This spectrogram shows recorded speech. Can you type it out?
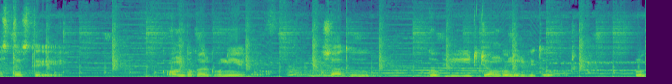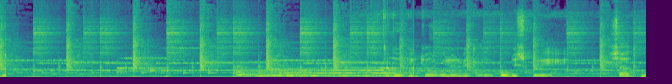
আস্তে আস্তে অন্ধকার ঘনিয়ে এলো। সাধু গভীর জঙ্গলের ভিতর। গভীর জঙ্গলের ভিতর প্রবেশ করে সাধু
